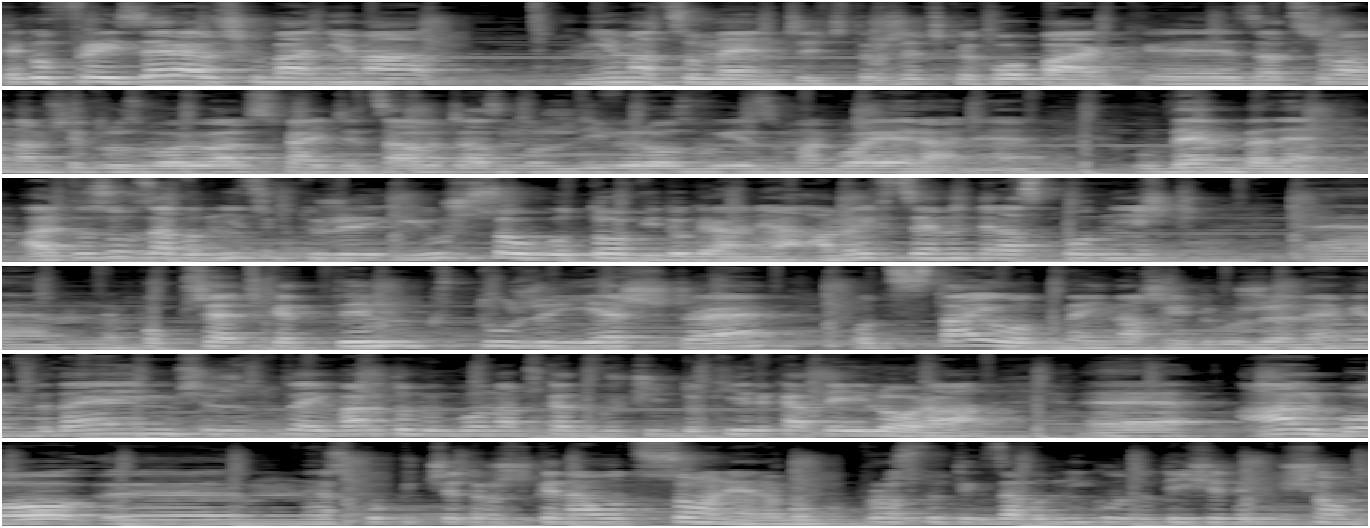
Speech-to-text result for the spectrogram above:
Tego Frasera już chyba nie ma, nie ma co męczyć. Troszeczkę chłopak e, zatrzymał nam się w rozwoju, ale słuchajcie, cały czas możliwy rozwój jest u Maguire'a, nie? U Dembele. Ale to są zawodnicy, którzy już są gotowi do grania, a my chcemy teraz podnieść poprzeczkę tym, którzy jeszcze odstają od tej naszej drużyny, więc wydaje mi się, że tutaj warto by było na przykład wrócić do Kirka Taylora e, albo ym, skupić się troszkę na Watsonie, no bo po prostu tych zawodników do tej 70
